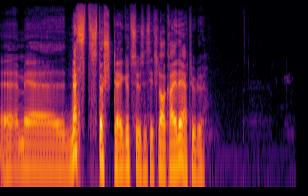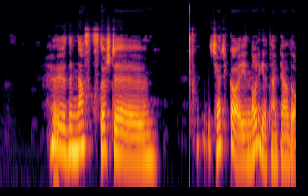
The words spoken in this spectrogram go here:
med nest største gudshus i sitt slag. Hva er det, tror du? Eh, Den nest største kirka i Norge, tenker jeg da.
